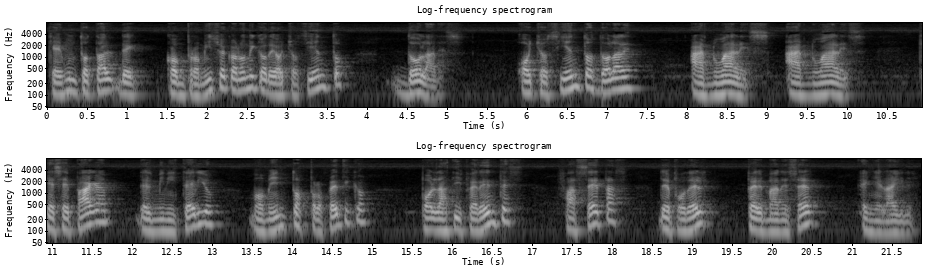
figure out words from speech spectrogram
que es un total de compromiso económico de 800 dólares. 800 dólares anuales, anuales, que se pagan del Ministerio Momentos Proféticos por las diferentes facetas de poder permanecer en el aire.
